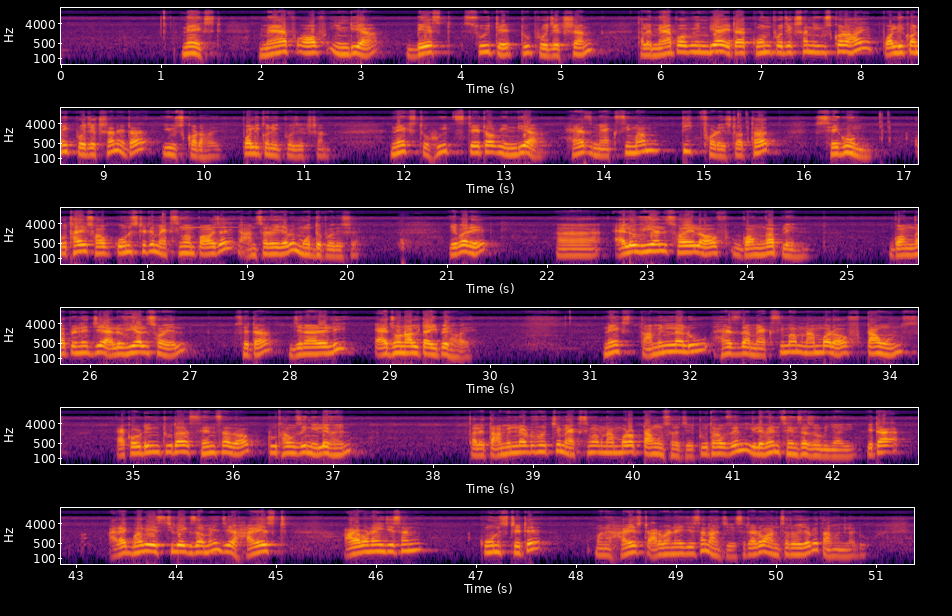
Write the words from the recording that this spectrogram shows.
Next map of India best suited to projection তাহলে ম্যাপ অফ ইন্ডিয়া এটা কোন প্রজেকশন ইউজ করা হয়? পলিকনিক প্রজেকশন এটা ইউজ করা হয়। Polyconic projection next which state of India has maximum teak forest অর্থাৎ সেগুন। কোথায় সব, কোন স্টেটে ম্যাক্সিমাম পাওয়া যায়? আনসার হয়ে যাবে মধ্যপ্রদেশে। এবারে alluvial soil of Ganga plain Ganga প্লেনের যে অ্যালোভিয়াল সয়েল সেটা জেনারেলি অ্যাজোনাল টাইপের হয়। Next Tamil Nadu has the maximum number of towns according to the census of two thousand eleven তাহলে তামিলনাড়ুর হচ্ছে ম্যাক্সিমাম নাম্বার অফ টাউন্স আছে two thousand eleven census অনুযায়ী। এটা আরেকভাবে এসেছিল এক্সামে যে হায়েস্ট আরবানাইজেশন কোন স্টেটে মানে হায়েস্ট আরবানাইজেশন আছে, সেটারও আনসার হয়ে যাবে তামিলনাড়ু।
